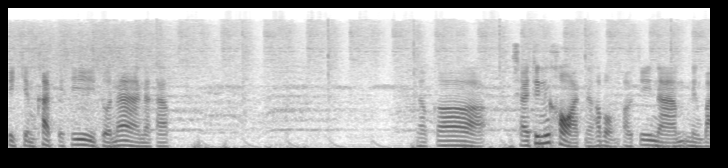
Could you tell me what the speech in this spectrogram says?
ติดเข็มขัดไปที่ตัวหน้านะครับ แล้วก็ใช้ที่นิคอร์ดนะครับผมเอาจี้น้ำหนึ่งใบ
